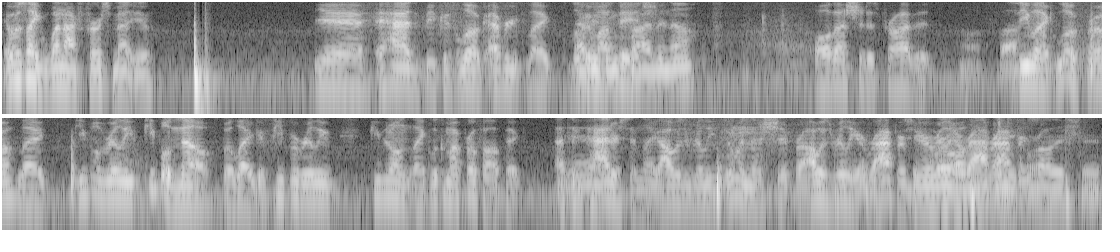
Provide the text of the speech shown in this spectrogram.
It was like when I first met you. Yeah, it had to be because look, every like look at my page. private now. All that shit is private. Oh, fuck. See, like, look, bro, like people really people know, but like if people really people don't like look at my profile pic. That's in Patterson. Like I was really doing this shit, bro. I was really a rapper. So you were really a rapper rappers. before all this shit.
